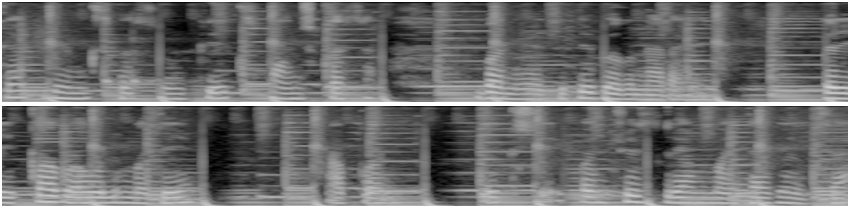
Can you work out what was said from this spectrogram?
त्या प्रीमिक्सपासून केक स्पॉन्ज कसा बनवायचं ते बघणार आहे. तर एका बाउलमध्ये आपण एकशे पंचवीस ग्रॅम मैदा घ्यायचा.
